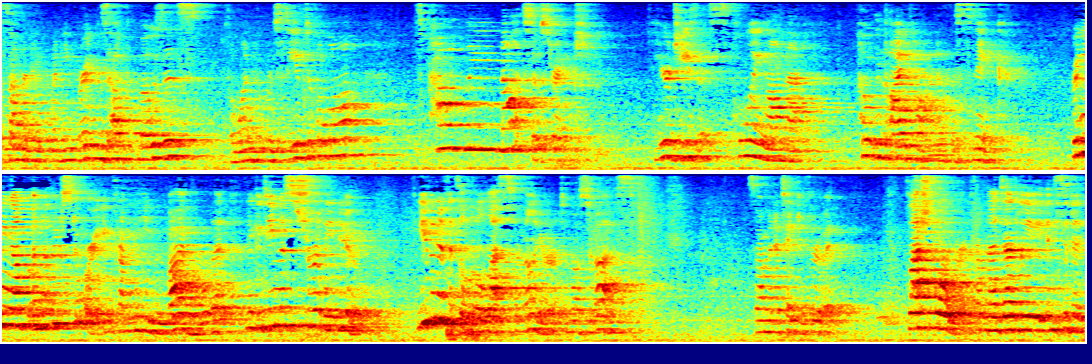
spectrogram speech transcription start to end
summoning when he brings up Moses, the one who received the law, it's probably not so strange. Here Jesus pulling on that potent icon of the snake, bringing up another story from the Hebrew Bible that Nicodemus surely knew, even if it's a little less familiar to most of us. So I'm going to take you through it. Flash forward from that deadly incident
